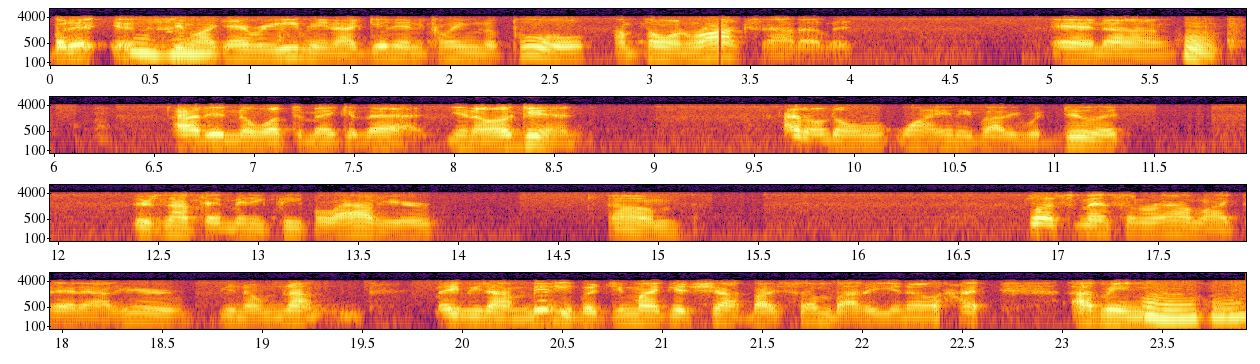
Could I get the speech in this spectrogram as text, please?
but it, it mm-hmm. seemed like every evening I'd get in to clean the pool, I'm throwing rocks out of it, and uh, hmm. I didn't know what to make of that. You know, again, I don't know why anybody would do it. There's not that many people out here. Um, plus, messing around like that out here, you know, not maybe not me, but you might get shot by somebody. You know, I, I mean, mm-hmm.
